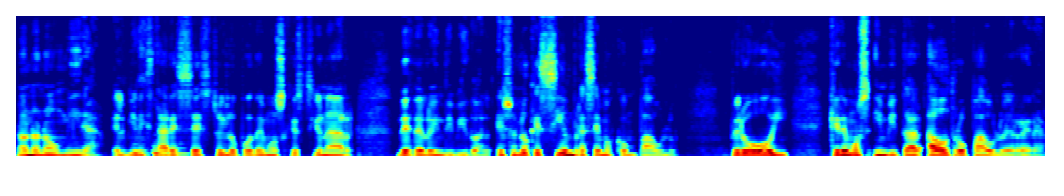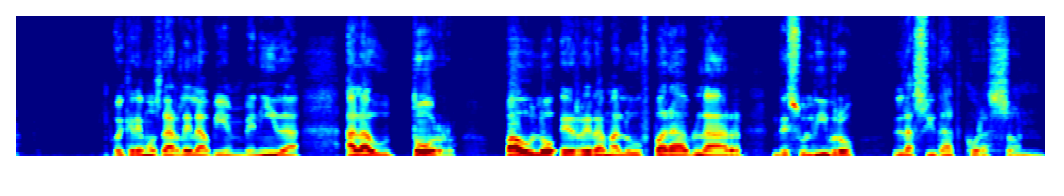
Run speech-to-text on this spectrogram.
No, no, no, mira, el bienestar es esto y lo podemos gestionar desde lo individual. Eso es lo que siempre hacemos con Paulo. Pero hoy queremos invitar a otro Paulo Herrera. Hoy queremos darle la bienvenida al autor Paulo Herrera Maluf para hablar de su libro La ciudad corazón.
